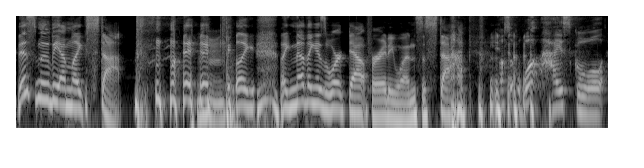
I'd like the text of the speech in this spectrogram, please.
this movie, I'm like stop. like, mm-hmm. like like nothing has worked out for anyone. So stop. Also, what high school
